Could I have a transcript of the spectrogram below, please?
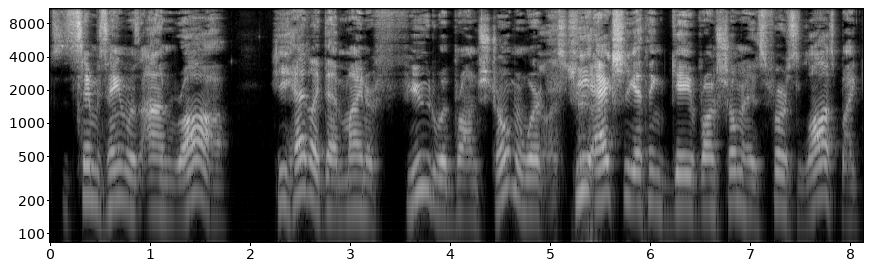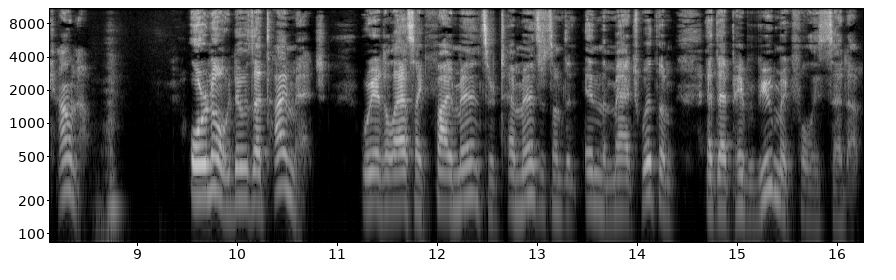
Sami Zayn was on Raw, he had like that minor feud with Braun Strowman, where Oh, he actually, I think, gave Braun Strowman his first loss by countout. Or no, there was that time match where he had to last like five minutes or ten minutes or something in the match with him at that pay per view Mick Foley set up.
